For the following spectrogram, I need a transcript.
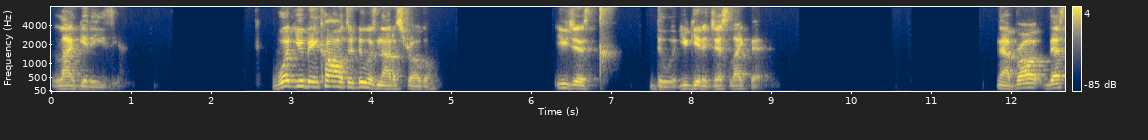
life get easier. What you've been called to do is not a struggle. You just do it. You get it just like that. Now, bro, that's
